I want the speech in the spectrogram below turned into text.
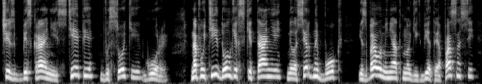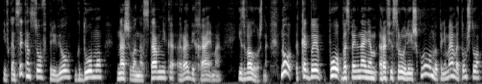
через бескрайние степи, высокие горы. На пути долгих скитаний милосердный Бог избавил меня от многих бед и опасностей и в конце концов привел к дому нашего наставника Раби Хайма из Воложна. Ну, как бы по воспоминаниям Рафисруля и Шклова мы понимаем о том, что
